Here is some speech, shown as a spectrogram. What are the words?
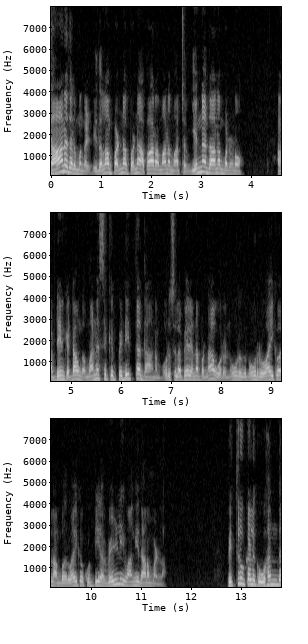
தான தர்மங்கள் இதெல்லாம் பண்ண பண்ண அபாரமான மாற்றம். என்ன தானம் பண்ணணும்? அப்படின்னு கேட்டால் உங்கள் மனசுக்கு பிடித்த தானம். ஒரு சில பேர் என்ன பண்ணால் ஒரு நூறு நூறு ரூபாய்க்கோ இல்லை ஐம்பது ரூபாய்க்கோ குட்டியாக வெள்ளி வாங்கி தானம் பண்ணலாம். பித்ருக்களுக்கு உகந்த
